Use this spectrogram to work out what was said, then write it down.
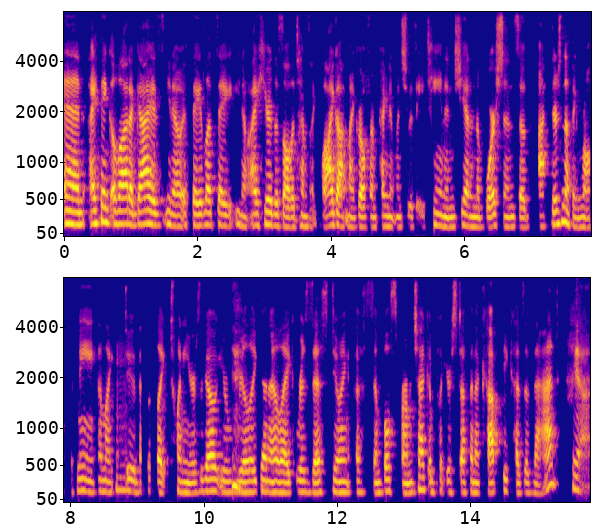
And I think a lot of guys, you know, if they, let's say, you know, I hear this all the time. It's like, well, I got my girlfriend pregnant when she was 18 and she had an abortion. So I, there's nothing wrong with me. I'm like, mm-hmm. dude, that was like 20 years ago. You're really going to like resist doing a simple sperm check and put your stuff in a cup because of that. Yeah.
